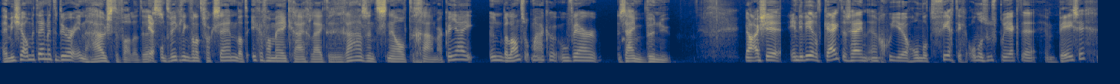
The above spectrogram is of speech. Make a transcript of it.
Hey Michel, meteen met de deur in huis te vallen. De Yes. ontwikkeling van het vaccin, wat ik ervan meekrijg, lijkt razendsnel te gaan. Maar kun jij een balans opmaken? Hoe ver zijn we nu? Nou, als je in de wereld kijkt, er zijn een goede 140 onderzoeksprojecten bezig.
